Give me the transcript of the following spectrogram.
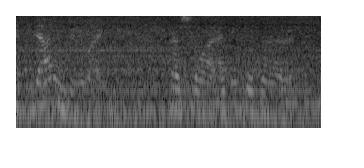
It's gotta be like special. I think there's a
